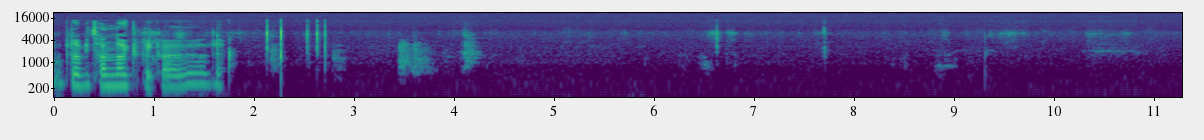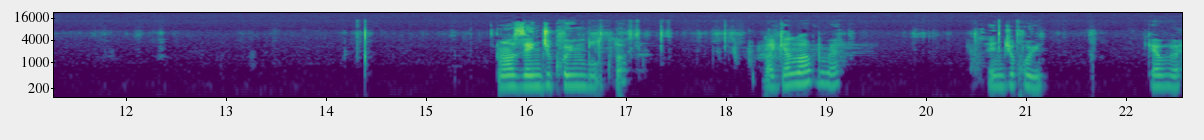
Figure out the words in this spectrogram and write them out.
Burada bir tane daha köpek var herhalde. Aa, zenci koyun bulduk la. La gel lan buraya. Zenci koyun. Gel buraya.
